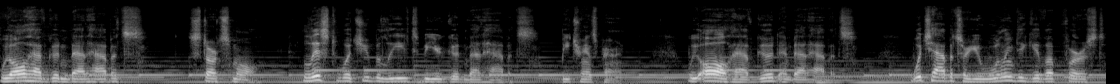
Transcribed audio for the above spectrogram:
We all have good and bad habits. Start small. List what you believe to be your good and bad habits. Be transparent. We all have good and bad habits. Which habits are you willing to give up first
